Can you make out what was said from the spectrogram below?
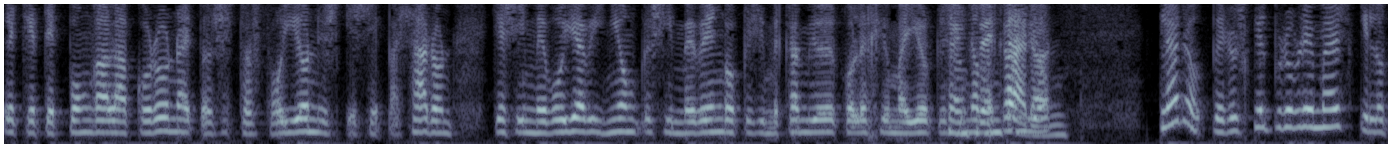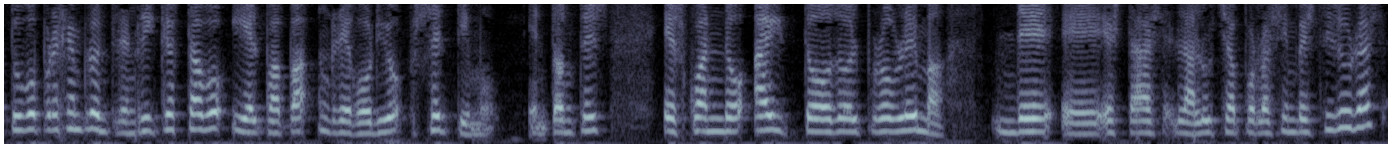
el que te ponga la corona y todos estos follones que se pasaron, que si me voy a Viñón, que si me vengo, que si me cambio de colegio mayor, que Se si no me cambio. Claro, pero es que el problema es que lo tuvo, por ejemplo, entre Enrique VIII y el Papa Gregorio VII. Entonces es cuando hay todo el problema de eh, estas, la lucha por las investiduras.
